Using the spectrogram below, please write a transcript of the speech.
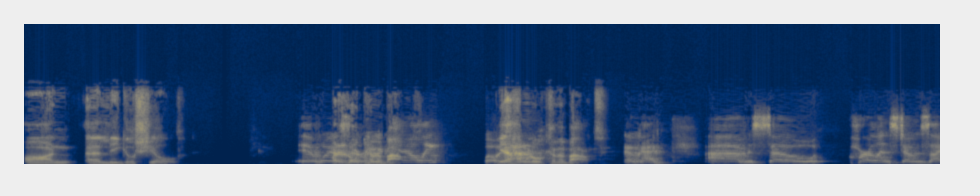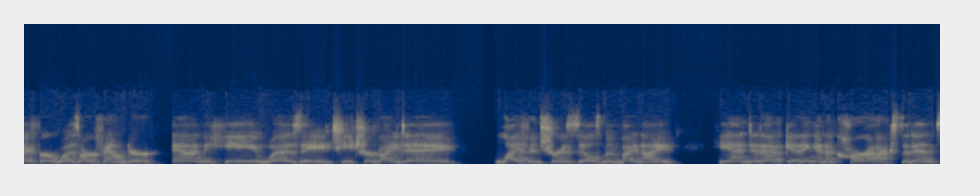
on uh, Legal Shield. It was How did it all come about? originally. What was Yeah, how did it all come about? Okay. Um, so Harlan Stonecipher was our founder, and he was a teacher by day, life insurance salesman by night. He ended up getting in a car accident.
